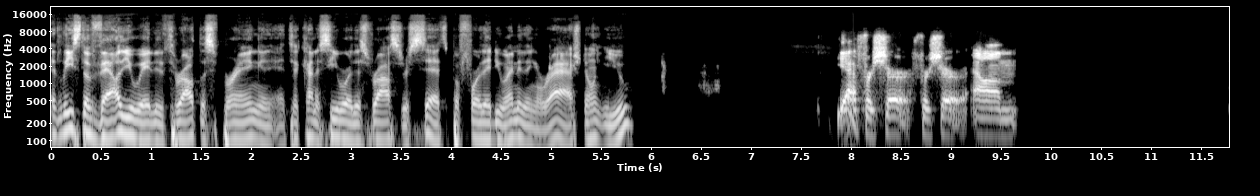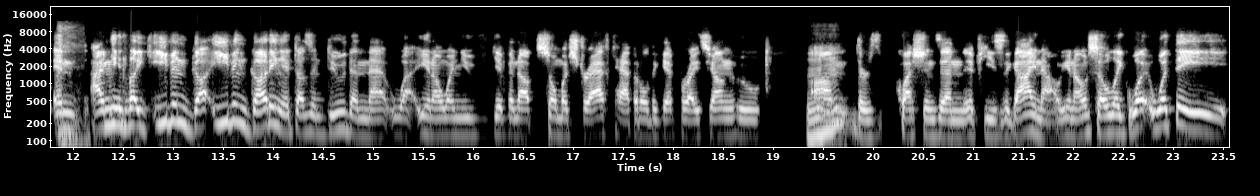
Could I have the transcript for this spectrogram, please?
at least evaluated throughout the spring and, and to kind of see where this roster sits before they do anything rash. Don't you? Yeah, for sure, for sure. Um, and I mean, like even gut, even gutting it doesn't do them that well. You know, when you've given up so much draft capital to get Bryce Young, who um, mm-hmm. um, there's questions and if he's the guy now. You know, so like what what they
